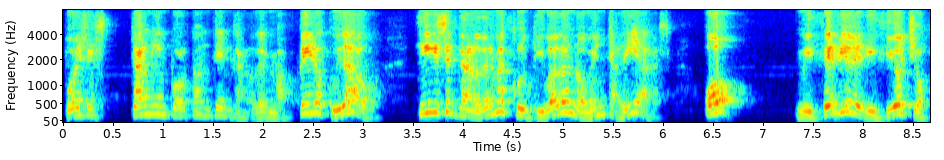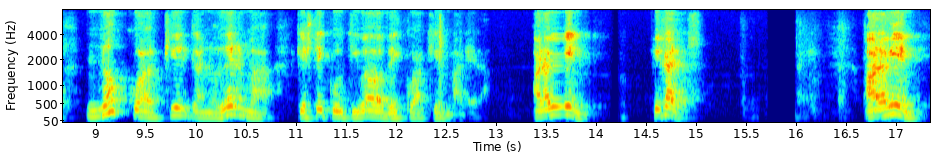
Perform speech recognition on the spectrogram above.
Pues es tan importante el ganoderma. Pero cuidado, tiene que ser ganoderma cultivado en 90 días. O micelio de 18, no cualquier ganoderma que esté cultivado de cualquier manera. Ahora bien, fijaros. Ahora bien,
